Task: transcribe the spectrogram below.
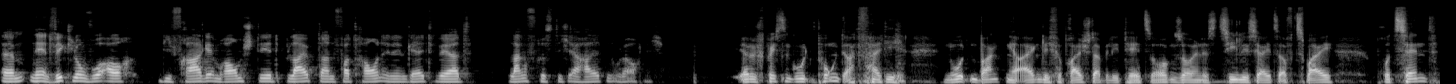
ähm, eine Entwicklung, wo auch die Frage im Raum steht, bleibt dann Vertrauen in den Geldwert langfristig erhalten oder auch nicht? Ja, du sprichst einen guten Punkt an, weil die Notenbanken ja eigentlich für Preisstabilität sorgen sollen. Das Ziel ist ja jetzt auf zwei Prozent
